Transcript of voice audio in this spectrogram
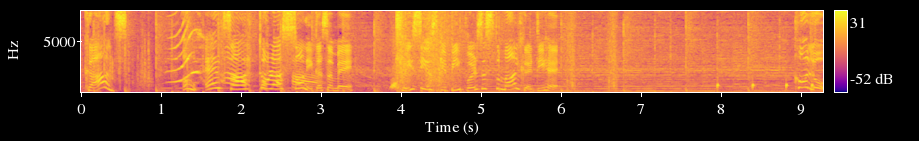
कार्ड्स ओह एल्सा थोड़ा सोने का समय। ट्रेसी उसके पीपर्स इस्तेमाल करती है। खोलो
